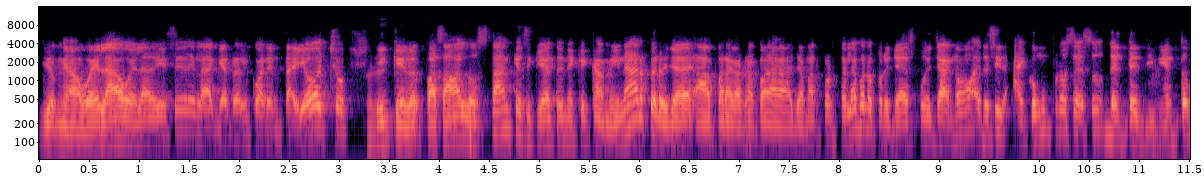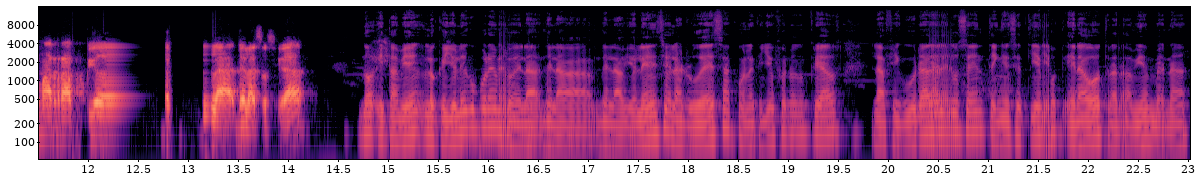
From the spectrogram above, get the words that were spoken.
mi abuela, abuela dice de la guerra del 48 y que pasaban los tanques y que ella tenía que caminar, pero ya ah, para, para llamar por teléfono, pero ya después ya no. Es decir, hay como un proceso de entendimiento más rápido de la, de la sociedad. No, y también lo que yo le digo, por ejemplo, de la, de, la, de la violencia, la rudeza con la que ellos fueron criados, la figura del docente en ese tiempo era otra también, ¿verdad?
